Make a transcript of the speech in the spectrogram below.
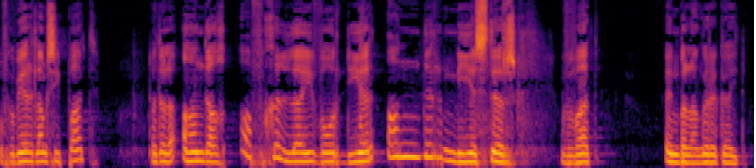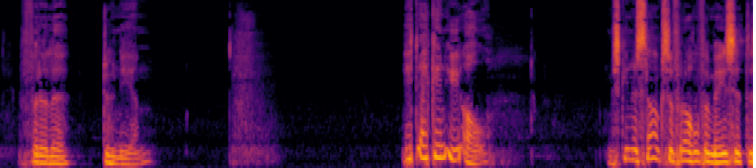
Of gebeur dit langs die pad dat hulle aandag afgelei word deur ander meesters wat in belangrikheid vir hulle toeneem. Het ek en u al Miskien 'n snaakse vraag om vir mense te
